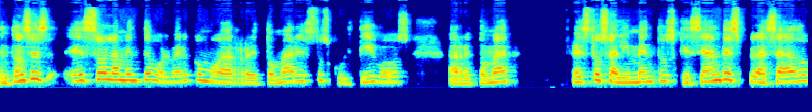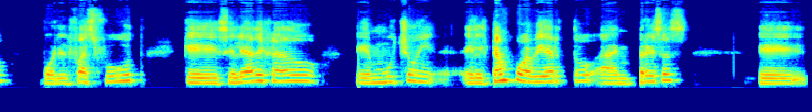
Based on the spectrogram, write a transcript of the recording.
Entonces, es solamente volver como a retomar estos cultivos, a retomar estos alimentos que se han desplazado por el fast food, que se le ha dejado eh, mucho el campo abierto a empresas eh,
